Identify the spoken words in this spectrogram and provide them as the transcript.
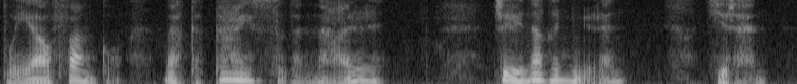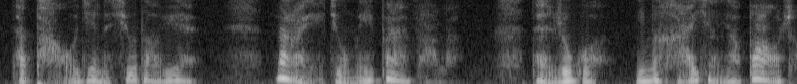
不要放过那个该死的男人。至于那个女人，既然她逃进了修道院，那也就没办法了。但如果你们还想要报酬，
